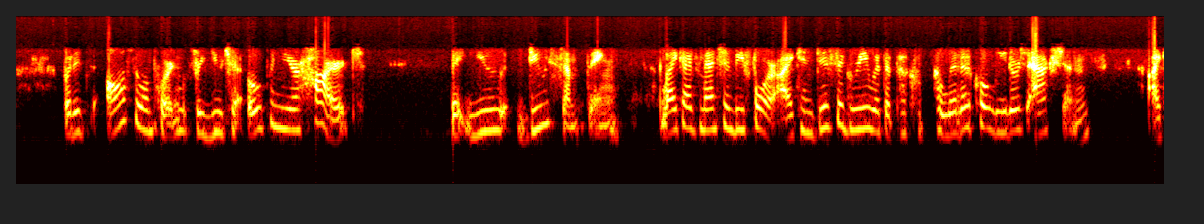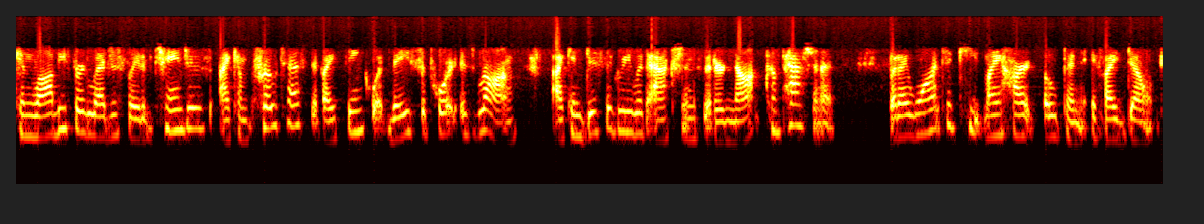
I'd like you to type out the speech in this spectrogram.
but it's also important for you to open your heart that you do something. Like I've mentioned before, I can disagree with a p- political leader's actions. I can lobby for legislative changes. I can protest if I think what they support is wrong. I can disagree with actions that are not compassionate. But I want to keep my heart open if I don't.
